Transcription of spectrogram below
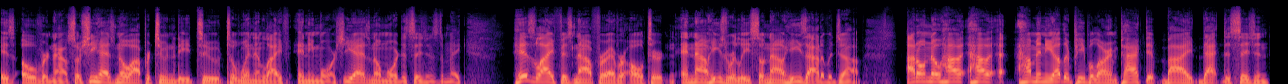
is over now. So she has no opportunity to to win in life anymore. She has no more decisions to make. His life is now forever altered and now he's released, so now he's out of a job. I don't know how how how many other people are impacted by that decision,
